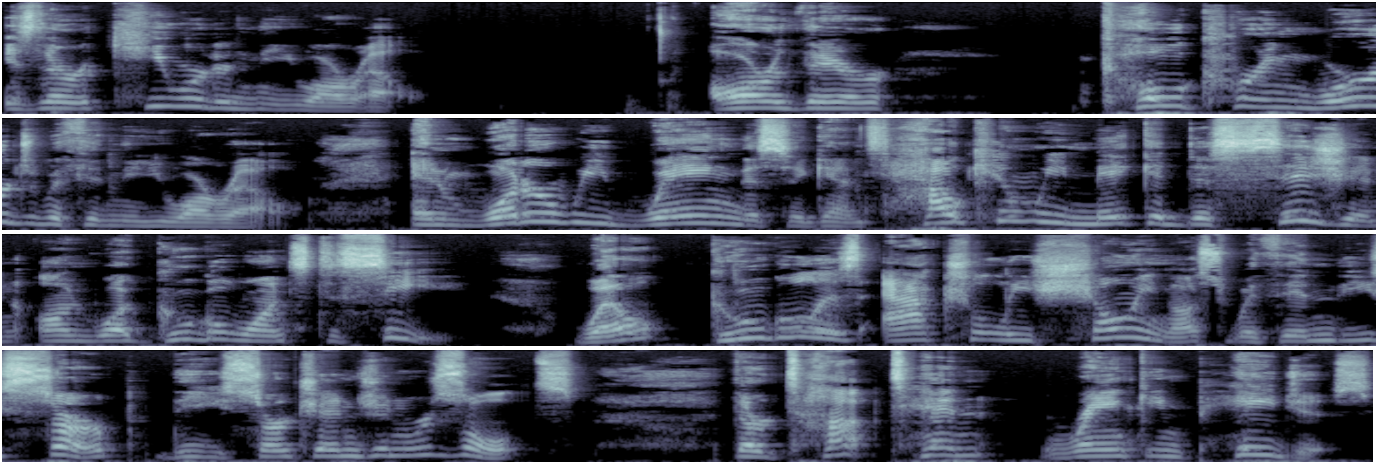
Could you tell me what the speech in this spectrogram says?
Is there a keyword in the URL? Are there co occurring words within the URL? And what are we weighing this against? How can we make a decision on what Google wants to see? Well, Google is actually showing us within the SERP, the search engine results, their top 10 ranking pages.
